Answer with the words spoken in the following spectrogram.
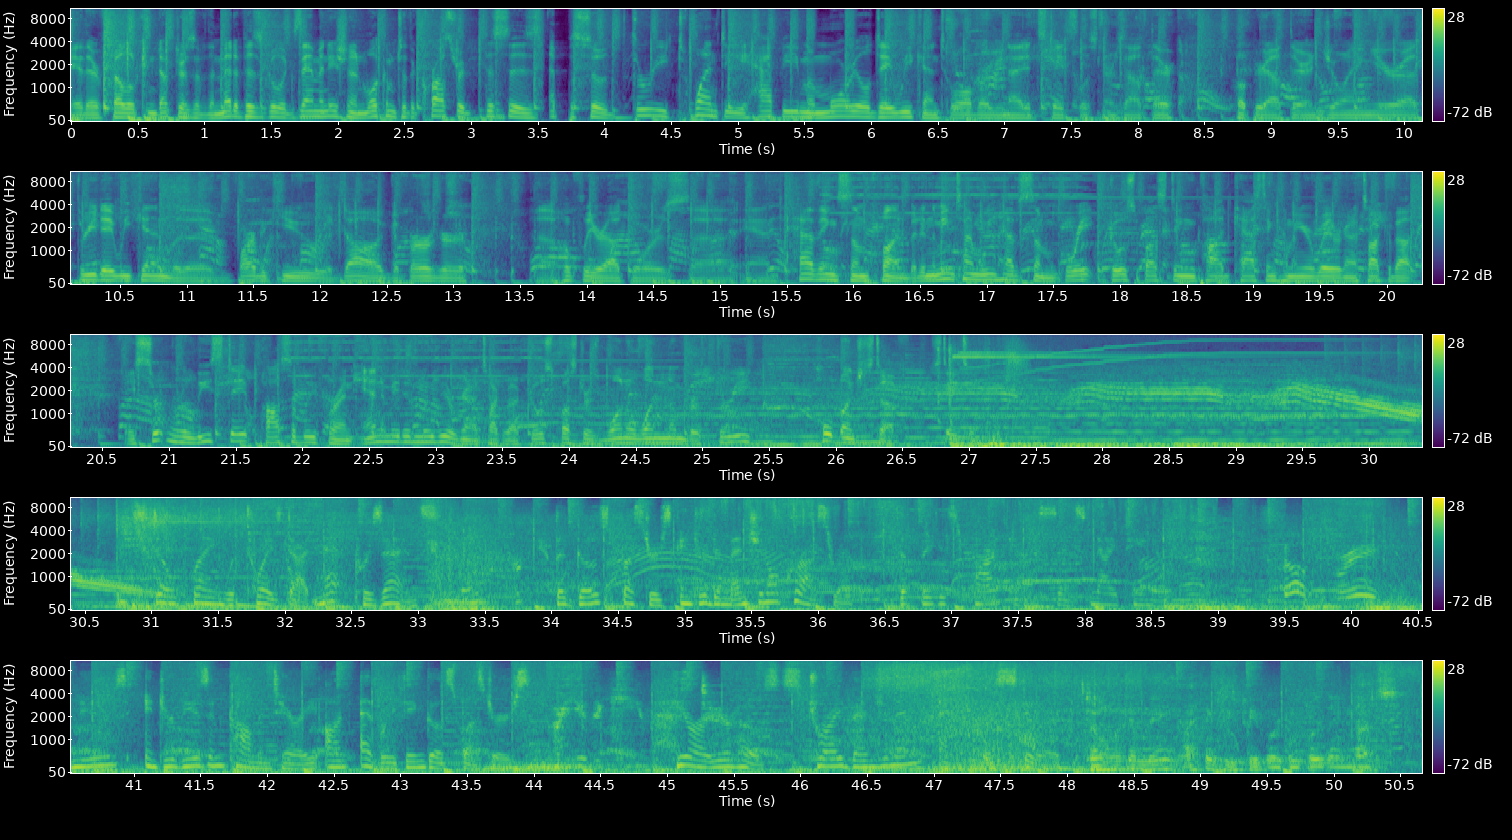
Hey there, fellow conductors of the Metaphysical Examination, and welcome to the Crossrip. This is episode 320. Happy Memorial Day weekend to all of our United States listeners out there. Hope you're out there enjoying your uh, three day weekend with a barbecue, a dog, a burger. Uh, hopefully, you're outdoors uh, and having some fun. But in the meantime, we have some great ghost busting podcasting coming your way. We're going to talk about a certain release date, possibly for an animated movie. We're going to talk about Ghostbusters 101 number 3. Whole bunch of stuff. Stay tuned. Still Playing with Toys.net presents the Ghostbusters Interdimensional Crossrip, the biggest podcast since 1909. So free. News, interviews, and commentary on everything Ghostbusters. Are you the key Here are your hosts, Troy Benjamin and Chris Stewart. Don't look at me. I think these people are completely nuts.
